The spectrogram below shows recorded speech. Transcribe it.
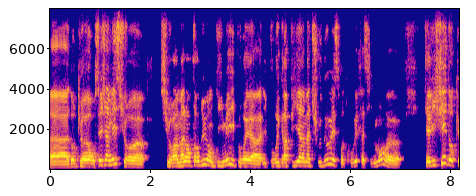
Euh, donc on sait jamais sur sur un malentendu entre guillemets, il pourrait il pourrait grappiller un match ou deux et se retrouver facilement qualifié. Donc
